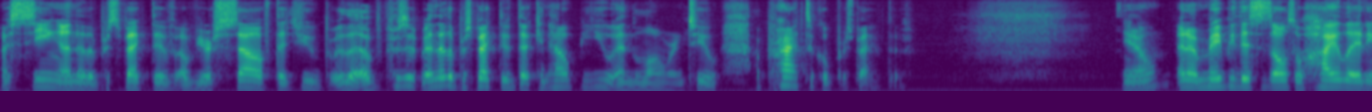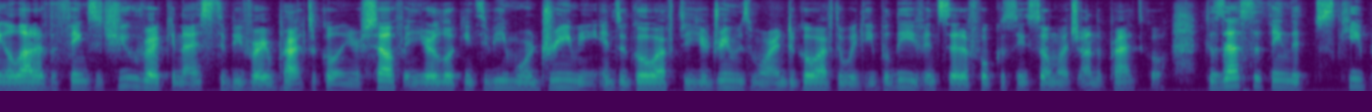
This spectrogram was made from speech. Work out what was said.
or seeing another perspective of yourself that you, another perspective that can help you in the long run too, a practical perspective you know? And uh, maybe this is also highlighting a lot of the things that you recognize to be very practical in yourself and you're looking to be more dreamy and to go after your dreams more and to go after what you believe instead of focusing so much on the practical. Because that's the thing that's keep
